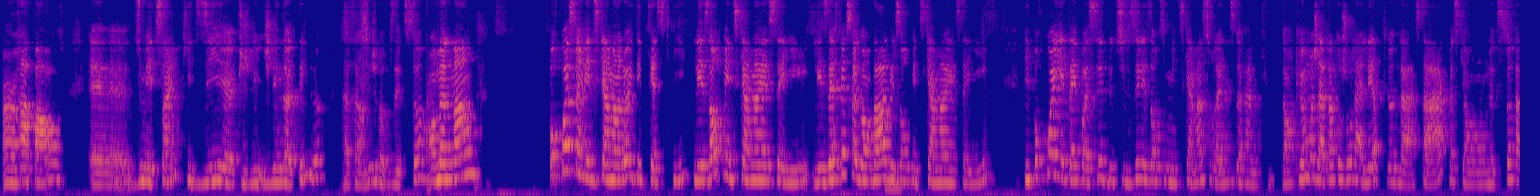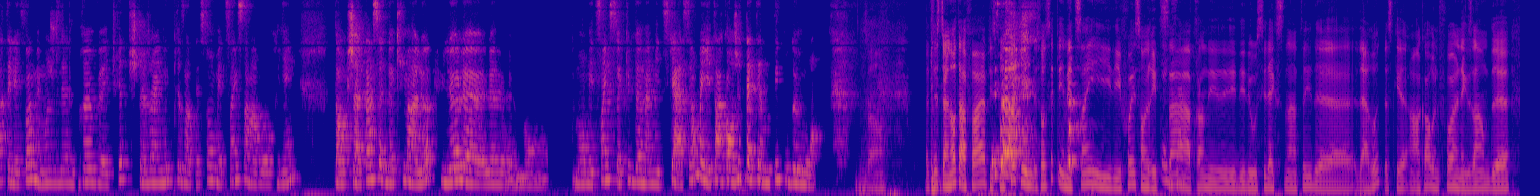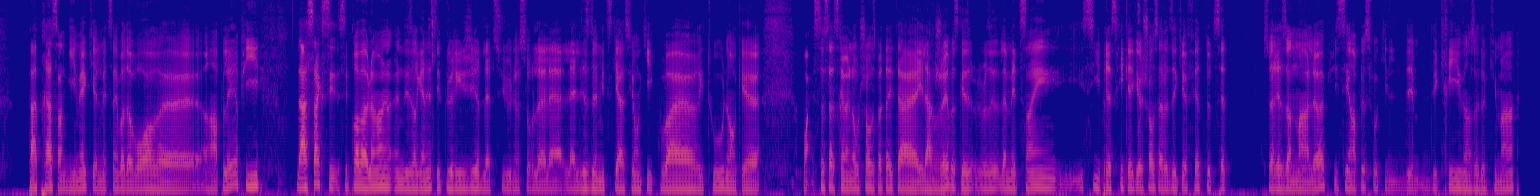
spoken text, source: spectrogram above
un rapport euh, du médecin qui dit, euh, puis je l'ai, noté, là. Attendez, je vais vous dire ça. On me demande pourquoi ce médicament-là a été prescrit, les autres médicaments essayés, les effets secondaires des autres médicaments essayés, puis pourquoi il est impossible d'utiliser les autres médicaments sur la liste de RAMQ. Donc là, moi, j'attends toujours la lettre de la SAC parce qu'on a dit ça par téléphone, mais moi, je voulais une preuve écrite, puis je suis gênée de présenter ça au médecin sans avoir rien. Donc, j'attends ce document-là. Puis là, le, mon, médecin qui s'occupe de ma médication, ben, il est en congé de paternité pour deux mois. Bon. Ben, c'est une autre affaire. c'est pour, ça que les médecins, des fois, ils sont réticents à prendre des, dossiers d'accidentés de, la route parce que, encore une fois, un exemple de paperasse, entre guillemets, que le médecin va devoir euh, remplir. Puis, la SAC, c'est probablement un des organismes les plus rigides là-dessus, sur la, liste de médication qui est couvert et tout. Donc, euh, ouais, ça, ça serait une autre chose peut-être à élargir parce que, je veux dire, le médecin, s'il prescrit quelque chose, ça veut dire qu'il a fait toute cette ce raisonnement-là. Puis si en plus il faut qu'il décrive dans un document,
